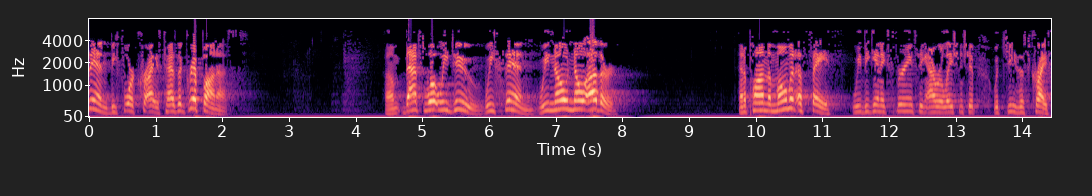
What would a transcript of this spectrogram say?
sin before Christ has a grip on us. Um, that's what we do. We sin. We know no other. And upon the moment of faith, we begin experiencing our relationship with Jesus Christ.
